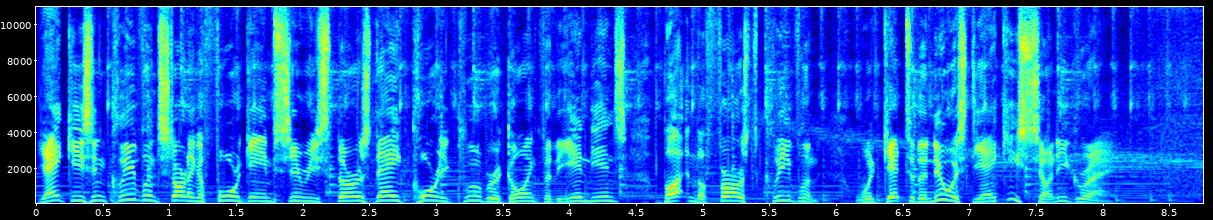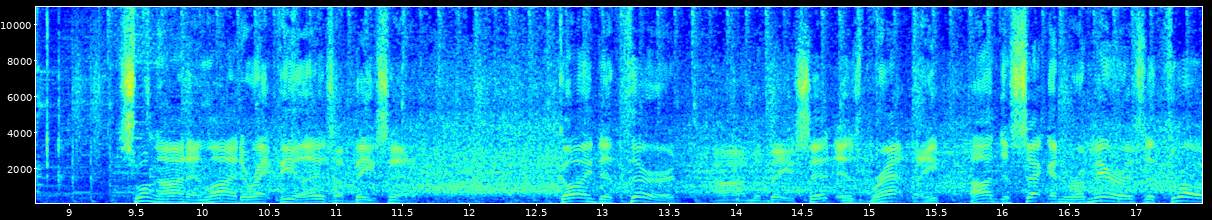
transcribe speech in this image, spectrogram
Yankees in Cleveland starting a four game series Thursday. Corey Kluber going for the Indians, but in the first, Cleveland would get to the newest Yankee, Sonny Gray. Swung on and line to right field. There's a base hit. Going to third on the base hit is Brantley. On to second, Ramirez. The throw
